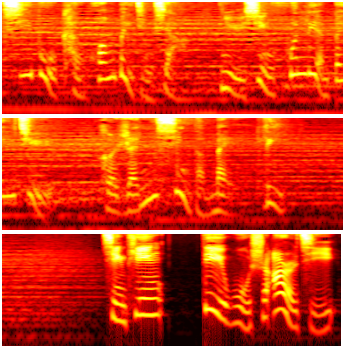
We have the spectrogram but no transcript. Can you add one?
西部垦荒背景下女性婚恋悲剧和人性的美丽。请听第五十二集。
